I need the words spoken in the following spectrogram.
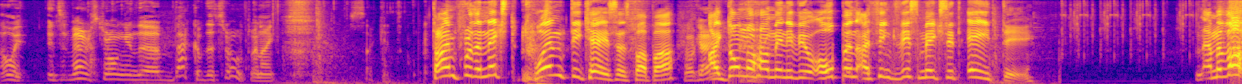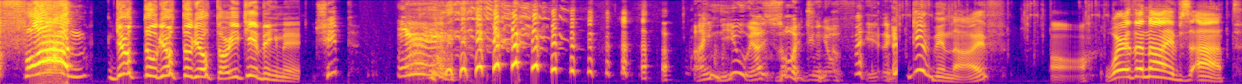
wait, it's very strong in the back of the throat when I suck it. Time for the next 20 cases, Papa. Okay. I don't know how many of you open. I think this makes it 80. Nej men vad fan! Grotto, grotto, grotto, are you kidding me? Chip? I knew, I saw it in your face. Give me a knife. Oh, Where are the knives at?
